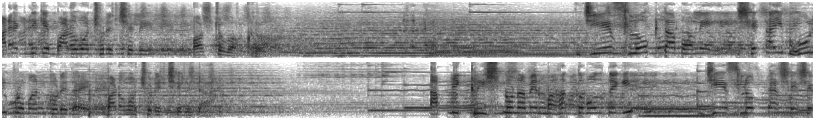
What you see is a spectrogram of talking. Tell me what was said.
আর একদিকে বারো বছরের ছেলে অষ্টবক্র। যে শ্লোকটা বলে, সেটাই ভুল প্রমাণ করে দেয় বারো বছরের ছেলেটা। আপনি কৃষ্ণ নামের মাহাত্ম বলতে গিয়ে যে শ্লোকটা শেষে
